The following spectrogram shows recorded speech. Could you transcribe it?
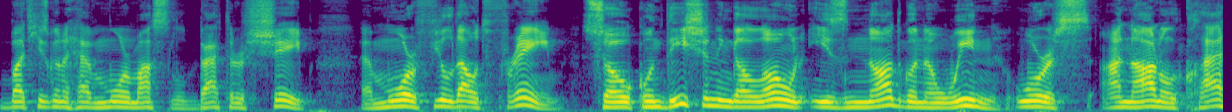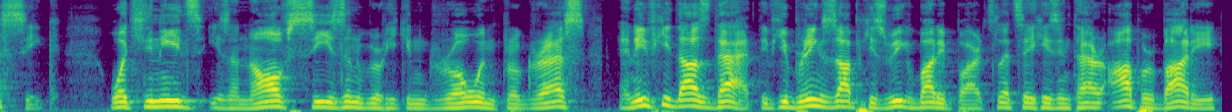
but he's gonna have more muscle, better shape, a more filled out frame. So conditioning alone is not gonna win Urs an Arnold Classic. What he needs is an off season where he can grow and progress. And if he does that, if he brings up his weak body parts, let's say his entire upper body,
